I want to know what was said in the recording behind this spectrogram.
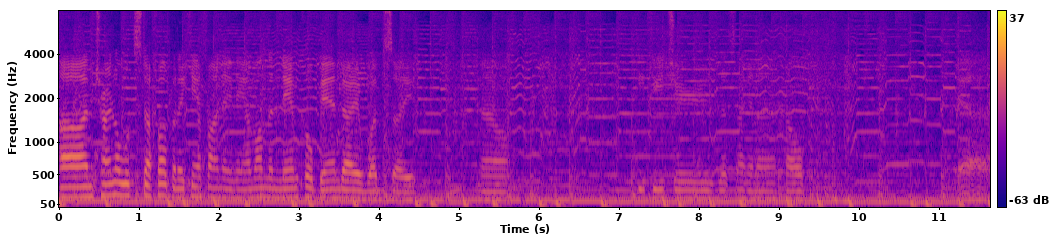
Uh, I'm trying to look stuff up, but I can't find anything. I'm on the Namco Bandai website now. Key features, that's not gonna help. Yeah.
